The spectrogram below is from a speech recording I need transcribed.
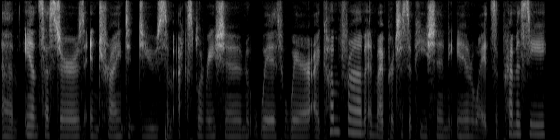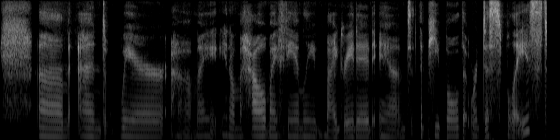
um, ancestors and trying to do some exploration with where I come from and my participation in white supremacy, um, and where uh, my, you know, how my family migrated and the people that were displaced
